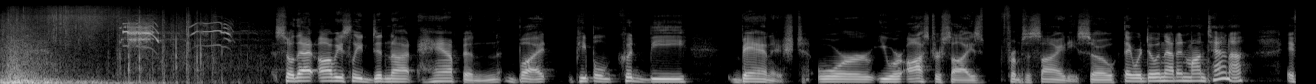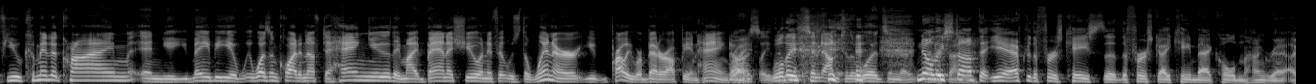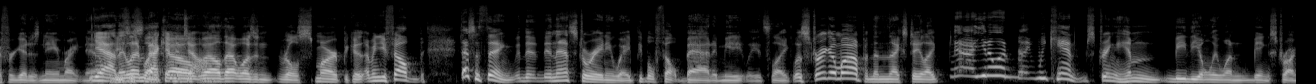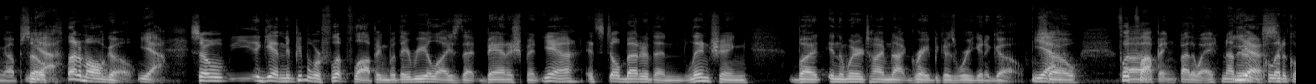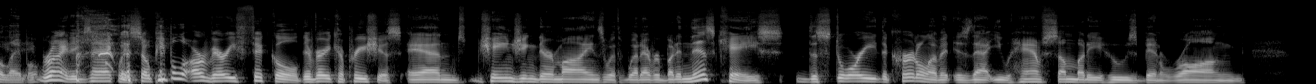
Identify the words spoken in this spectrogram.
So that obviously did not happen, but people could be banished or you were ostracized from society. So They were doing that in Montana. If you commit a crime and you, you maybe it wasn't quite enough to hang you, they might banish you. And if it was the winter, you probably were better off being hanged. Right. Honestly, Well, they- sent out to the woods in the no, they stopped that. Yeah, after the first case, the, the first guy came back cold and hungry. I, I forget his name right now. Yeah, they let him back like, into oh, town." Well, that wasn't real smart because I mean, you felt that's the thing in that story anyway. People felt bad immediately. It's like let's string him up, and then the next day, like, nah, you know what? We can't string him be the only one being strung up. So Yeah. let them all go. Yeah, So again, the people were flip flopping, but they realize that banishment, yeah, it's still better than lynching, but in the wintertime, not great because where are you going to go? Yeah. So flip flopping. Uh, by the way, another yes, political label. Right, exactly. so people are very fickle, they're very capricious and changing their minds with whatever. But in this case, the story, the kernel of it is that you have somebody who's been wronged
